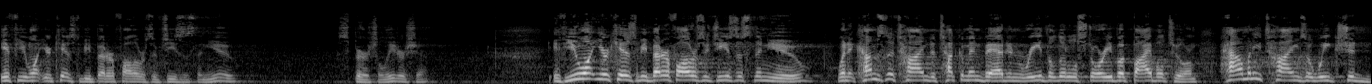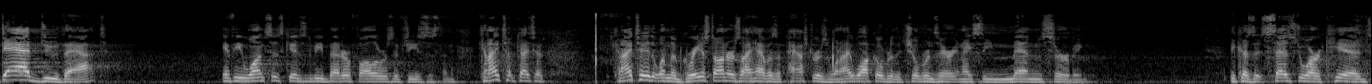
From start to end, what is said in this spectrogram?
If you want your kids to be better followers of Jesus than you, spiritual leadership. If you want your kids to be better followers of Jesus than you, when it comes to time to tuck them in bed and read the little storybook Bible to them, how many times a week should dad do that if he wants his kids to be better followers of Jesus than him? Can I, t- guys, can I tell you that one of the greatest honors I have as a pastor is when I walk over to the children's area and I see men serving? Because it says to our kids,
